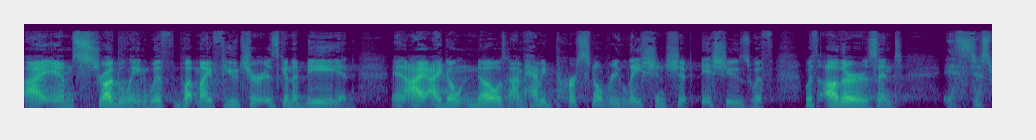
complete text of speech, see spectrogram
I am struggling with what my future is going to be, and, and I, I don't know. I'm having personal relationship issues with, with others, and it's just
